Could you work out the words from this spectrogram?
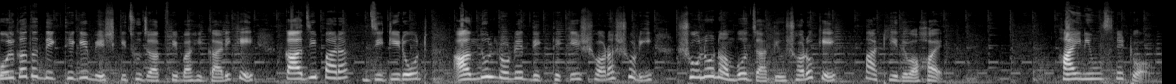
কলকাতার দিক থেকে বেশ কিছু যাত্রীবাহী গাড়িকে কাজীপাড়া, জিটি রোড, আন্দুল রোডের দিক থেকে সরাসরি ষোলো নম্বর জাতীয় সড়কে পাঠিয়ে দেওয়া হয়। High news network.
